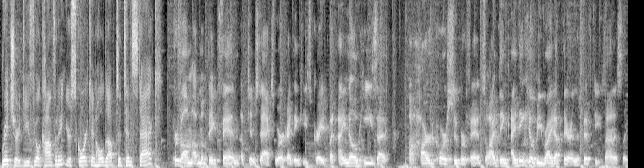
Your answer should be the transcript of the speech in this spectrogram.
Richard, do you feel confident your score can hold up to Tim Stack? First of all, I'm, I'm a big fan of Tim Stack's work. I think he's great, but I know he's a, a hardcore super fan, so I think I think he'll be right up there in the 50s. Honestly,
